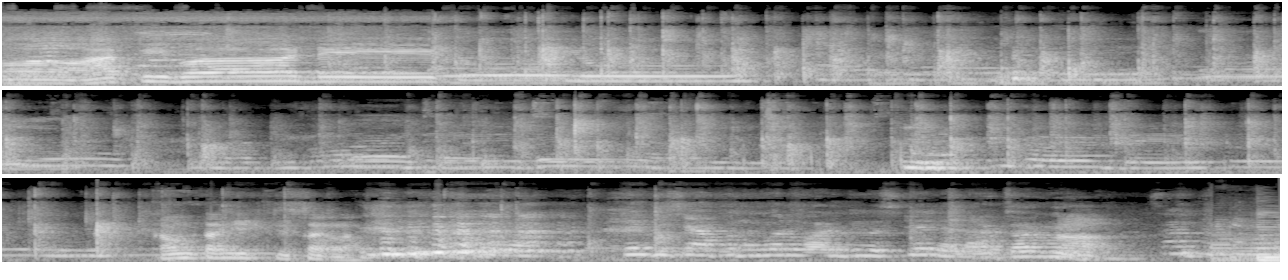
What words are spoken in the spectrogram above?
हॅपी बर्थडे टू यू खाऊन टाक एकटी सगळा. त्या दिवशी आपण वर वाढदिवस केलेला. हा.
